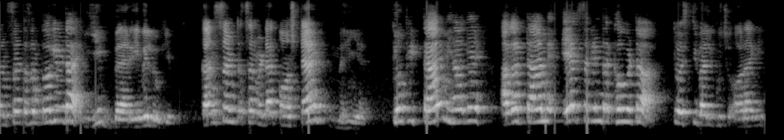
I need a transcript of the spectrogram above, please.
कंसंट्रेशन कहोगे बेटा ये वेरिएबल होगी कंसंट्रेशन बेटा कांस्टेंट नहीं है। क्योंकि टाइम यहाँ के अगर टाइम एक सेकंड रखो बेटा तो इसकी वैल्यू कुछ और आएगी।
